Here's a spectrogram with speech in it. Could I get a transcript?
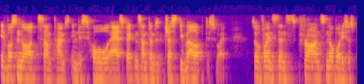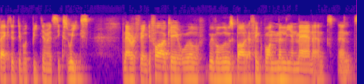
it was not sometimes in this whole aspect, and sometimes it just developed this way. So, for instance, France, nobody suspected they would beat them in six weeks and everything. They thought, okay, we'll, we will lose about, I think, one million men and and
